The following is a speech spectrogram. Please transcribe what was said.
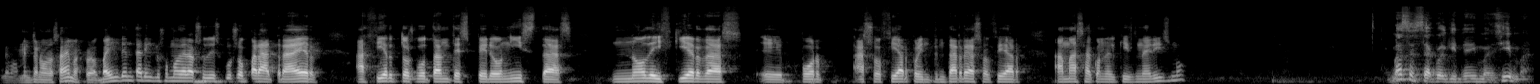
de momento no lo sabemos, pero va a intentar incluso moderar su discurso para atraer a ciertos votantes peronistas no de izquierdas eh, por asociar, por intentar reasociar a Massa con el kirchnerismo? Massa sacó el kirchnerismo encima.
